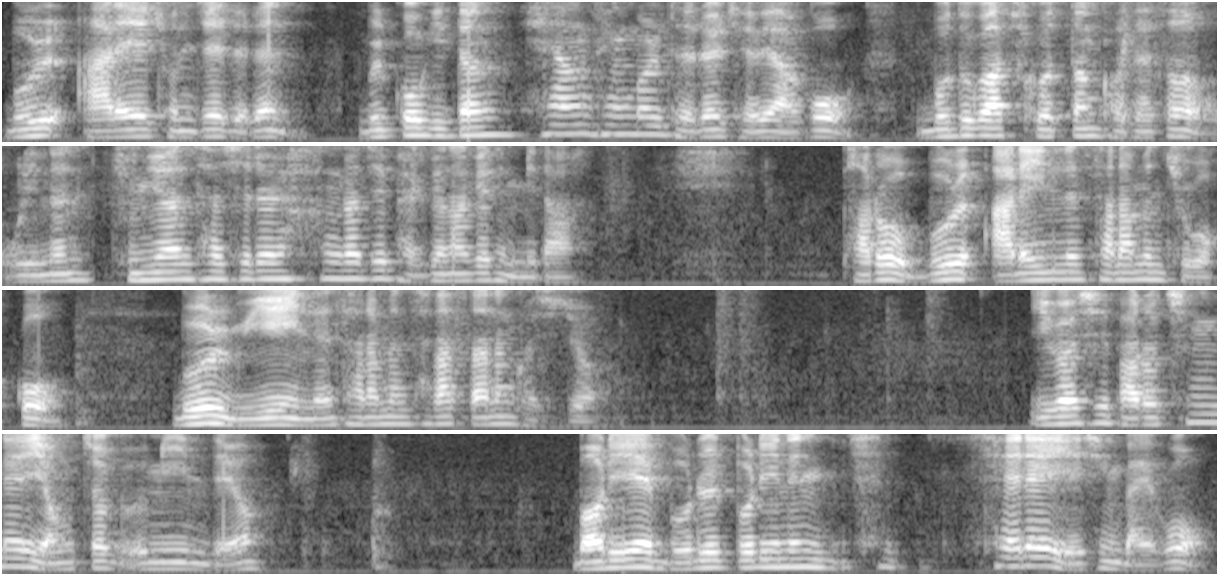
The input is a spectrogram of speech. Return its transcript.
물 아래의 존재들은 물고기 등 해양 생물들을 제외하고 모두가 죽었던 것에서 우리는 중요한 사실을 한 가지 발견하게 됩니다. 바로 물 아래 있는 사람은 죽었고 물 위에 있는 사람은 살았다는 것이죠. 이것이 바로 침례의 영적 의미인데요. 머리에 물을 뿌리는 세례 예식 말고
